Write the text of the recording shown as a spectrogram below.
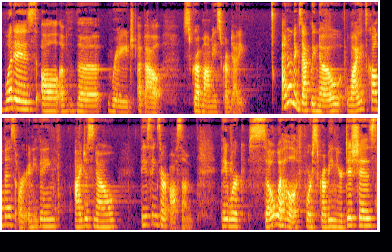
what is all of the rage about Scrub Mommy, Scrub Daddy? I don't exactly know why it's called this or anything. I just know these things are awesome. They work so well for scrubbing your dishes.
